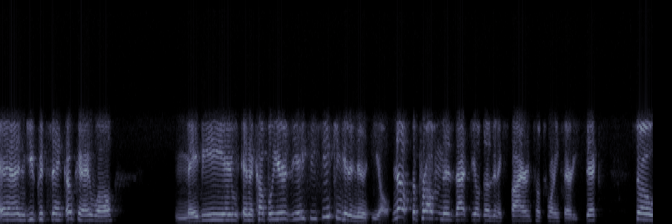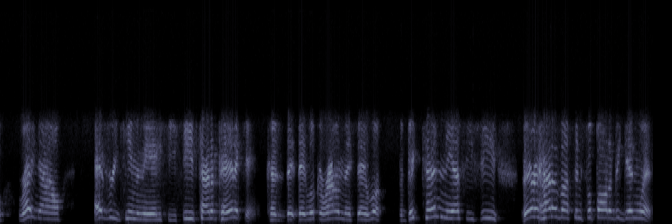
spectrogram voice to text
And you could think, okay, well, maybe in a couple years the ACC can get a new deal. No, the problem is that deal doesn't expire until 2036. So right now, every team in the ACC is kind of panicking because they, they look around and they say, look, the Big Ten and the SEC, they're ahead of us in football to begin with.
